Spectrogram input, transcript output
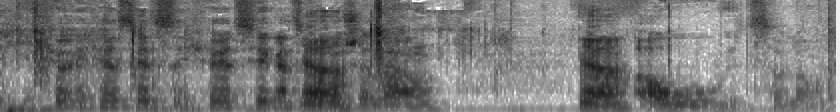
Ich, ich höre ich hör's jetzt, ich höre jetzt hier ganz Ja. komische Sachen. Ja. Oh, jetzt so laut.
